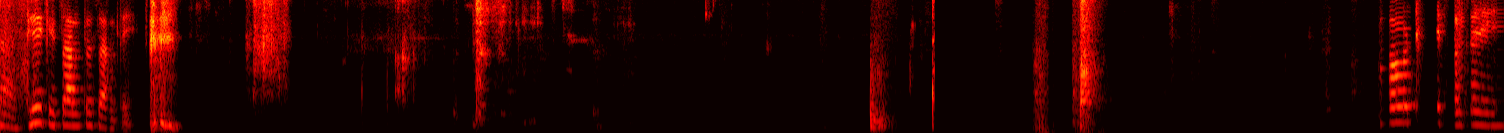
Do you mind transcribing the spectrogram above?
अच्छा ठीक आहे चालतं चालते हो ठीक आहे चालतंय.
